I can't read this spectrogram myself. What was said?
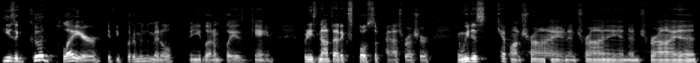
he's a good player if you put him in the middle and you let him play his game, but he's not that explosive pass rusher. And we just kept on trying and trying and trying,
